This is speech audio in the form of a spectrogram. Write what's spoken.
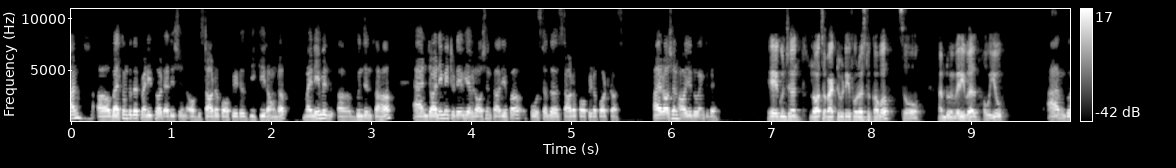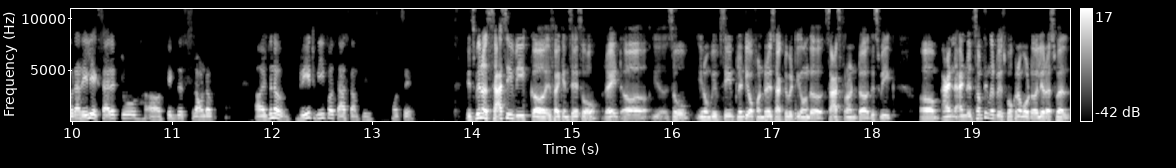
everyone. Uh, welcome to the 23rd edition of the Startup Operators Weekly Roundup. My name is uh, Gunjan Saha, and joining me today we have Roshan Cariappa, host of the Startup Operator podcast. Hi Roshan, how are you doing today? Hey Gunjan, lots of activity for us to cover, so I'm doing very well. How are you? I'm good. I'm really excited to uh, pick this roundup. Uh, you know, great week for SaaS companies. What's it? It's been a sassy week, uh, if I can say so, right? Uh, yeah, so, you know, we've seen plenty of fundraise activity on the SaaS front uh, this week. Um, and, and it's something that we've spoken about earlier as well,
